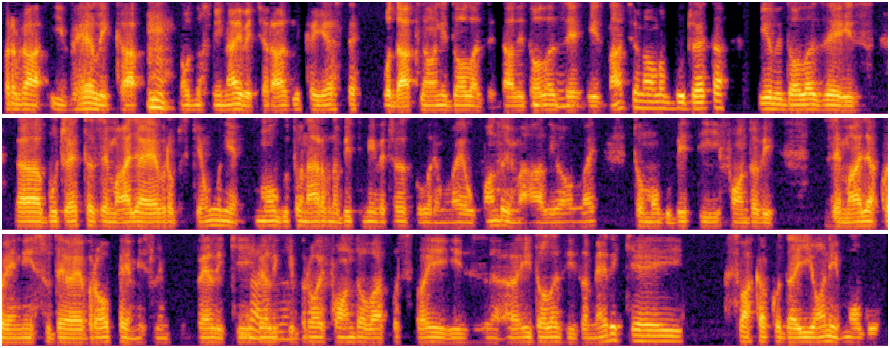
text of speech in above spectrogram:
prva i velika, odnosno i najveća razlika jeste odakle oni dolaze. Da li dolaze mhm. iz nacionalnog budžeta ili dolaze iz budžeta zemalja Evropske unije. Mogu to naravno biti, mi već razgovorimo o EU fondovima, ali ovaj, to mogu biti i fondovi zemalja koje nisu deo Evrope, mislim veliki, da, veliki da. broj fondova postoji iz, i dolazi iz Amerike i svakako da i oni mogu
